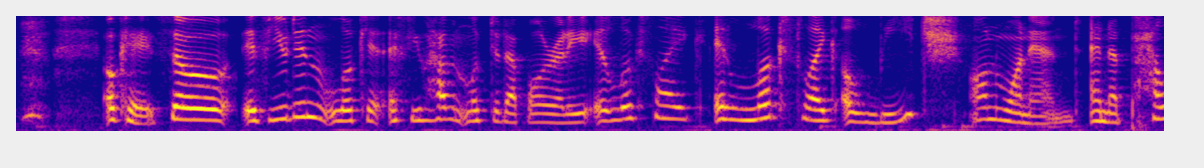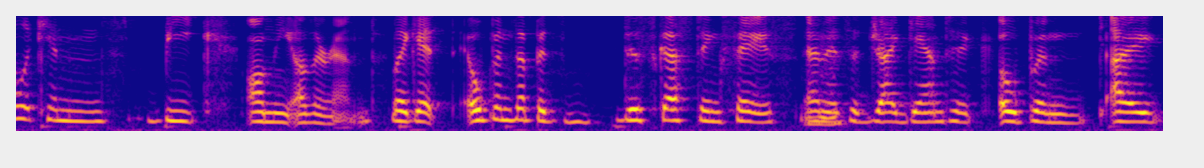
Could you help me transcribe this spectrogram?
okay, so if you didn't look at if you haven't looked it up already, it looks like it looks like a leech on one end and a pelican's beak on the other end. Like it opens up its disgusting face and mm-hmm. it's a gigantic open I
